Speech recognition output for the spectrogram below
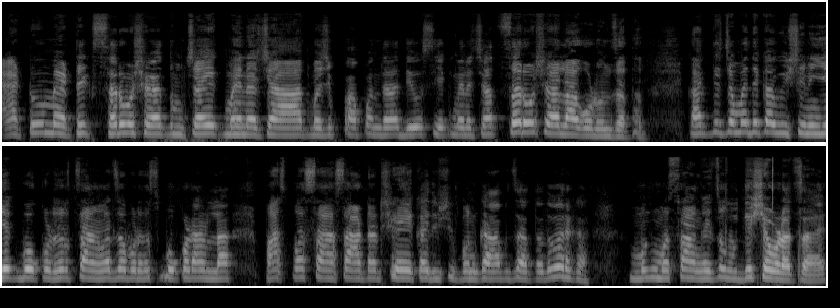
ॲटोमॅटिक सर्व शेळ्या तुमच्या एक महिन्याच्या आत म्हणजे पा पंधरा दिवस एक महिन्याच्या आत सर्व शेळ्या लागवड होऊन जातात. कारण त्याच्यामध्ये काय विषय नाही एक बोकड जर चांगला जबरदस्त बोकड आणला पाच पाच सहा सहा आठ आठ शेळ्या एका दिवशी पण गाप जातात बरं का. मग मग सांगायचा उद्देश एवढाचा आहे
